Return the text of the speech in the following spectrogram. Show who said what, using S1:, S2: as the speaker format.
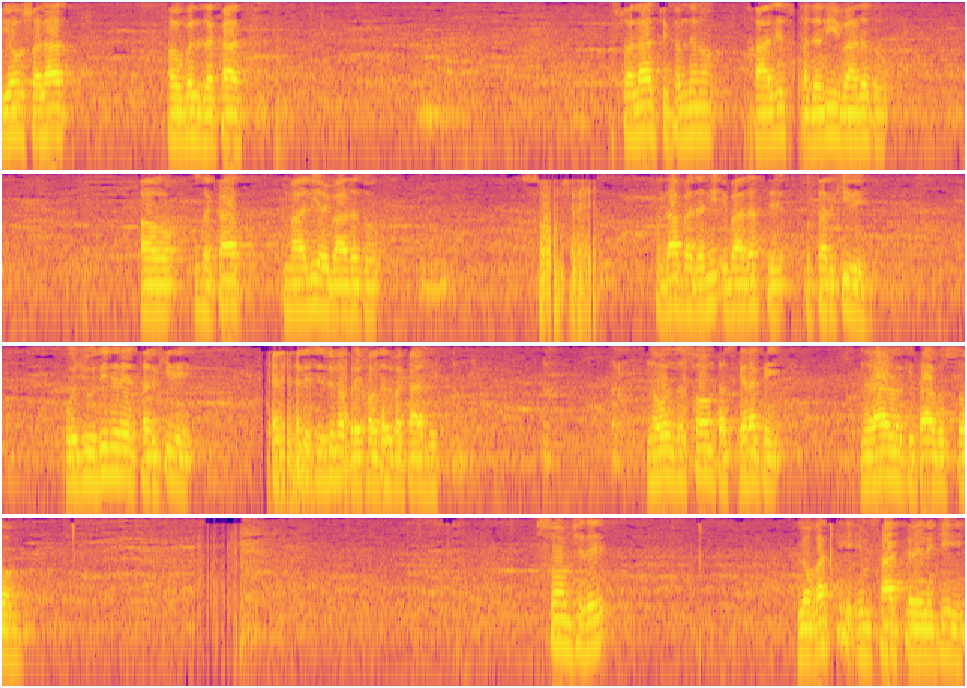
S1: یو صلات او بل زکات صلات چې کم دنو خالص بدنی عبادت او زکات مالی عبادت دا بدنی عبادت ته ترکی دی وجودی نه دی ترکی دی یعنی دلی سیزونه پر خودل بکار دی نوز دا سوم تذکره کئی نراولو کتاب السوم سوم چې دی لغت کې امساک ته ویل کېږي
